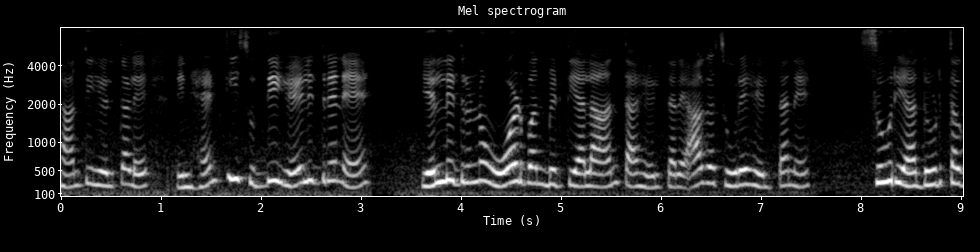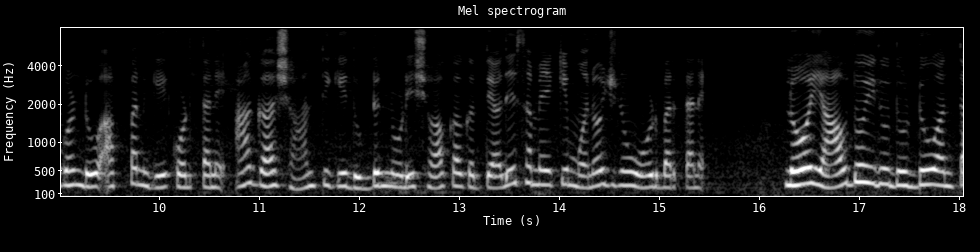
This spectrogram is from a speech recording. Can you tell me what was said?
ಶಾಂತಿ ಹೇಳ್ತಾಳೆ ನಿನ್ನ ಹೆಂಡತಿ ಸುದ್ದಿ ಹೇಳಿದ್ರೇ ಎಲ್ಲಿದ್ರೂ ಓಡ್ ಬಂದ್ಬಿಡ್ತೀಯಲ್ಲ ಅಂತ ಹೇಳ್ತಾರೆ. ಆಗ ಸೂರ್ಯ ಹೇಳ್ತಾನೆ ಸೂರ್ಯ ದುಡ್ಡು ತಗೊಂಡು ಅಪ್ಪನಿಗೆ ಕೊಡ್ತಾನೆ. ಆಗ ಶಾಂತಿಗೆ ದುಡ್ಡನ್ನು ನೋಡಿ ಶಾಕ್ ಆಗುತ್ತೆ. ಅದೇ ಸಮಯಕ್ಕೆ ಮನೋಜ್ನು ಓಡಿ ಬರ್ತಾನೆ. ಲೋ, ಯಾವುದೋ ಇದು ದುಡ್ಡು ಅಂತ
